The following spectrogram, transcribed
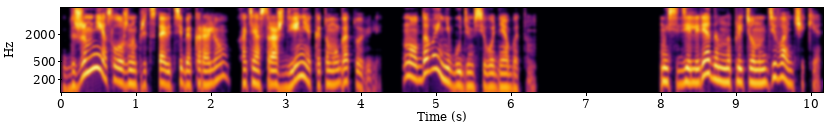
«Даже мне сложно представить себя королем, хотя с рождения к этому готовили. Но давай не будем сегодня об этом. Мы сидели рядом на плетеном диванчике,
